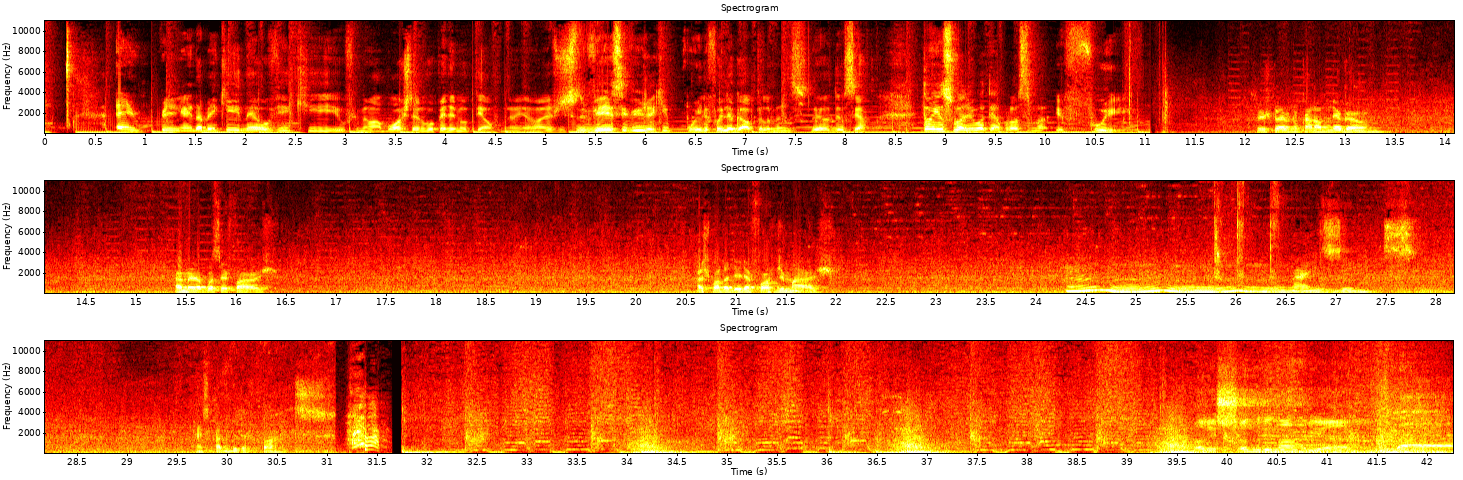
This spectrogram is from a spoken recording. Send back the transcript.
Enfim, ainda bem que né, eu vi que o filme é uma bosta e não vou perder meu tempo. Né? Mas ver esse vídeo aqui com ele foi legal, pelo menos deu, deu certo. Então é isso, valeu, até a próxima e fui! Se inscreve no canal do Negão. É o melhor que você faz. A espada dele é forte demais. Hum, hum, ai, gente. A espada dele é forte. Alexandre na área.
